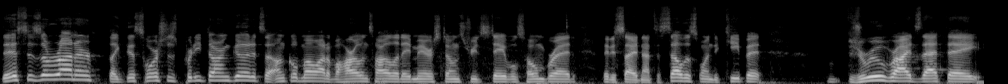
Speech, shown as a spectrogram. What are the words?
this is a runner. Like this horse is pretty darn good. It's an Uncle Mo out of a Harlan's Holiday Mare, Stone Street Stables, homebred. They decided not to sell this one to keep it. Geroux rides that day.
